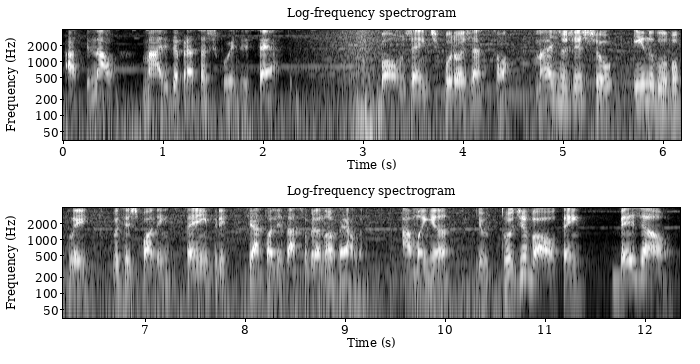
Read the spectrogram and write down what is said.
Afinal, marido é pra essas coisas, certo? Bom, gente, por hoje é só. Mas no G-Show e no Globoplay vocês podem sempre se atualizar sobre a novela. Amanhã eu tô de volta, hein? Beijão!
